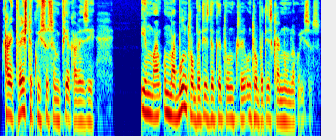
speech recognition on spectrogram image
care trăiește cu Isus în fiecare zi e un mai, un mai bun trompetist decât un, un trompetist care nu umblă cu Isus.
